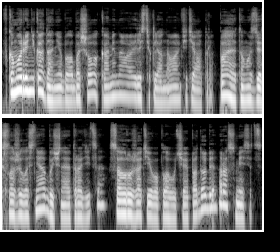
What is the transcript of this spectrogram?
В Каморе никогда не было большого каменного или стеклянного амфитеатра, поэтому здесь сложилась необычная традиция сооружать его плавучее подобие раз в месяц.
